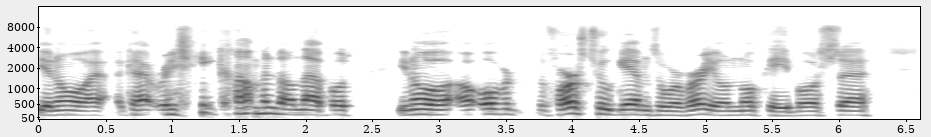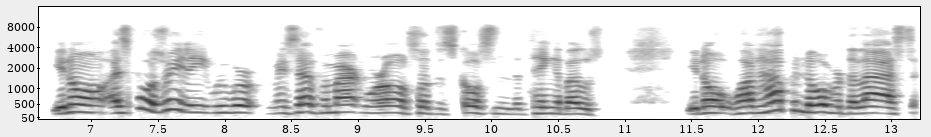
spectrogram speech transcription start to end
you know, I, I can't really comment on that, but you know, over the first two games, we were very unlucky. But, uh, you know, I suppose really we were, myself and Martin were also discussing the thing about, you know, what happened over the last,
